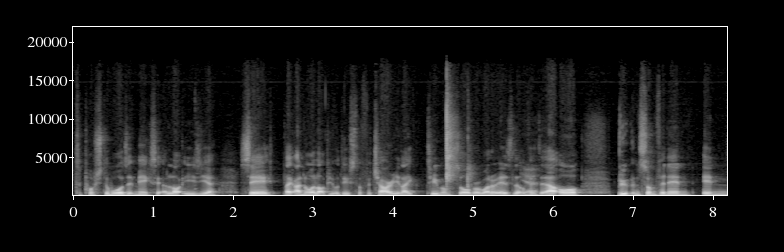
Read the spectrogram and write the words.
to push towards, it makes it a lot easier. Say like I know a lot of people do stuff for charity, like two months sober, or whatever it is, little Yeah. things like that, or booting something in in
